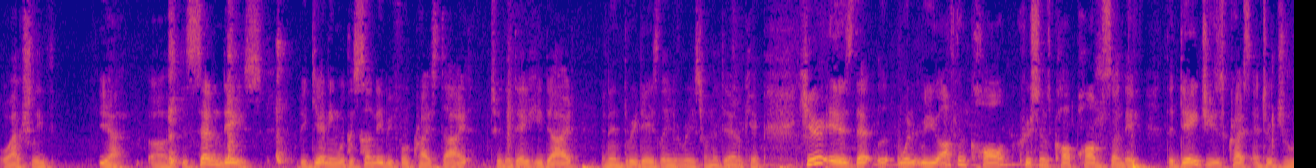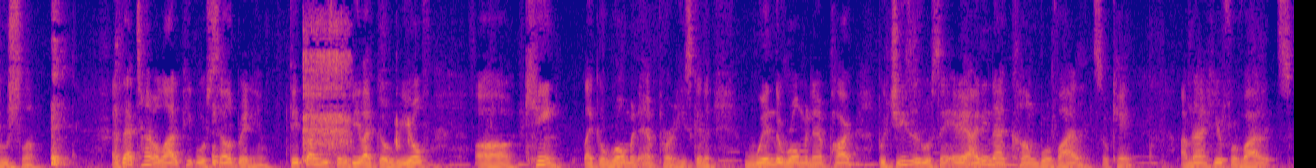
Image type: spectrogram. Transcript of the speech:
Well, actually, yeah, uh, the seven days beginning with the Sunday before Christ died to the day he died, and then three days later raised from the dead. Okay, here is that what we often call Christians call Palm Sunday, the day Jesus Christ entered Jerusalem. At that time, a lot of people were celebrating him. They thought he was going to be like a real uh, king, like a Roman emperor. He's going to win the Roman Empire. But Jesus was saying, "Hey, I did not come for violence. Okay, I'm not here for violence.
